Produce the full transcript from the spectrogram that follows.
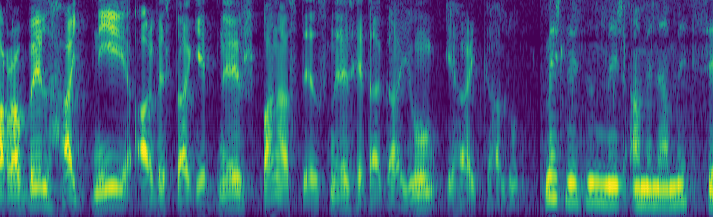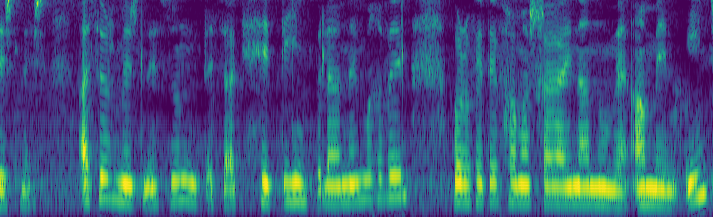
առավել հայտնի արվեստագետներ, բանաստեղծներ հետագայում ի հայտ գալու Մեր լեզուն մեր ամենամեծ սերն էր։ Այսօր մեր լեզուն տեսակ հետին պլան է մղվել, որովհետև համաշխարհայնանում է ամեն ինչ,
